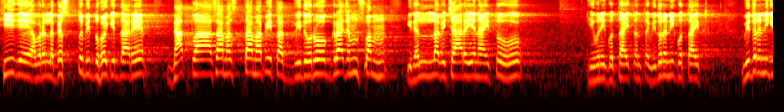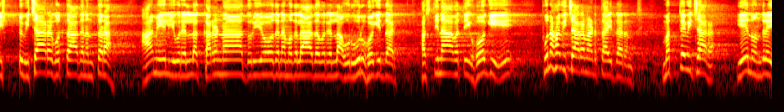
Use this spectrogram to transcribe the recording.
ಹೀಗೆ ಅವರೆಲ್ಲ ಬೆಸ್ತು ಬಿದ್ದು ಹೋಗಿದ್ದಾರೆ. ಜ್ಞಾತ್ವಾ ಸಮಸ್ತಮಪಿ ತದ್ವಿದುರೋಗ್ರಜಂ ಸ್ವಂ. ಇದೆಲ್ಲ ವಿಚಾರ ಏನಾಯಿತು? ಇವನಿಗೆ ಗೊತ್ತಾಯ್ತಂತ ವಿದುರನಿಗೆ ಗೊತ್ತಾಯಿತು. ವಿದುರನಿಗೆ ಇಷ್ಟು ವಿಚಾರ ಗೊತ್ತಾದ ನಂತರ ಆಮೇಲೆ ಇವರೆಲ್ಲ ಕರ್ಣ, ದುರ್ಯೋಧನ ಮೊದಲಾದವರೆಲ್ಲ ಅವ್ರ ಊರಿಗೆ ಹೋಗಿದ್ದಾರೆ. ಹಸ್ತಿನಾವತಿಗೆ ಹೋಗಿ ಪುನಃ ವಿಚಾರ ಮಾಡ್ತಾ ಇದ್ದಾರಂತೆ. ಮತ್ತೆ ವಿಚಾರ, ಏನು ಅಂದರೆ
